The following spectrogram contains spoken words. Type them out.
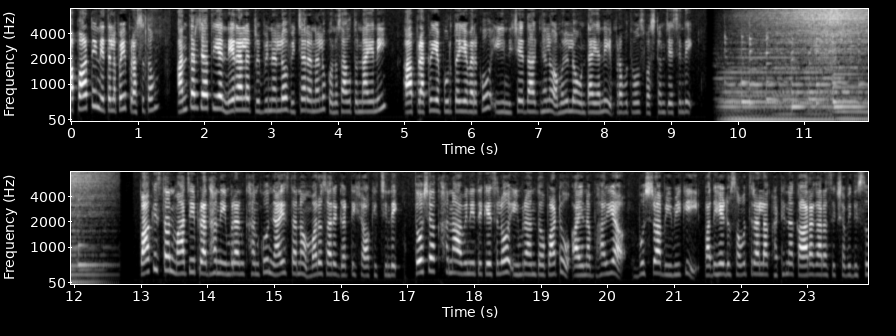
ఆ పార్టీ నేతలపై ప్రస్తుతం అంతర్జాతీయ నేరాల ట్రిబ్యునల్లో విచారణలు కొనసాగుతున్నాయని ఆ ప్రక్రియ పూర్తయ్యే వరకు ఈ నిషేధాజ్ఞలు అమలులో ఉంటాయని ప్రభుత్వం స్పష్టం చేసింది. పాకిస్తాన్ మాజీ ప్రధాని ఇమ్రాన్ ఖాన్కు న్యాయస్థానం మరోసారి గట్టి షాక్ ఇచ్చింది. తోషాఖానా అవినీతి కేసులో ఇమ్రాన్తో పాటు ఆయన భార్య బుష్రా బీబీకి పదిహేడు సంవత్సరాల కఠిన కారాగార శిక్ష విధిస్తూ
